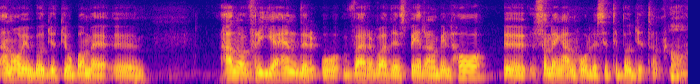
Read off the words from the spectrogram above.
han har ju en budget att jobba med. Han har fria händer att värva det spelare han vill ha så länge han håller sig till budgeten. Ja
